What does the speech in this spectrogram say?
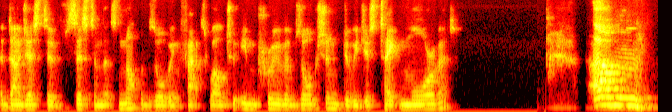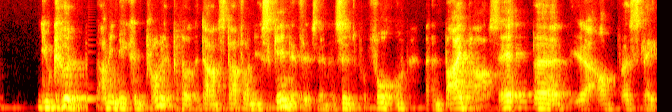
a digestive system that's not absorbing fats well to improve absorption? Do we just take more of it? Um, you could, I mean, you can probably put the darn stuff on your skin if it's in a suitable form and bypass it. But know, obviously,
